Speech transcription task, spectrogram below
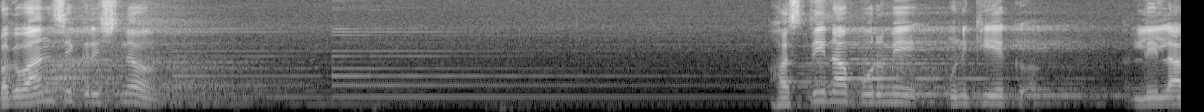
भगवान श्री कृष्ण हस्तिनापुर में उनकी एक लीला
